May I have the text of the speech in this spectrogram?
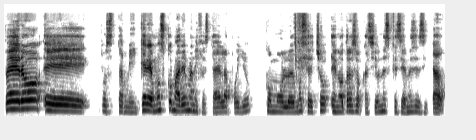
Pero, eh, pues también queremos, comadre, manifestar el apoyo, como lo hemos hecho en otras ocasiones que se ha necesitado.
